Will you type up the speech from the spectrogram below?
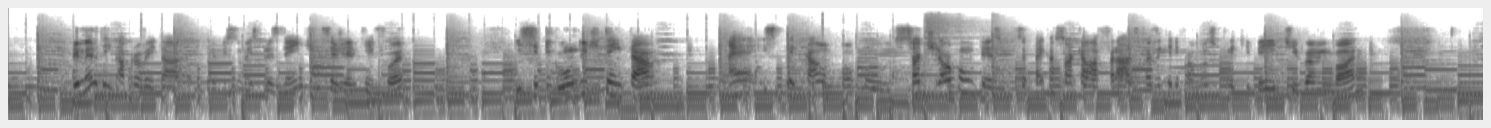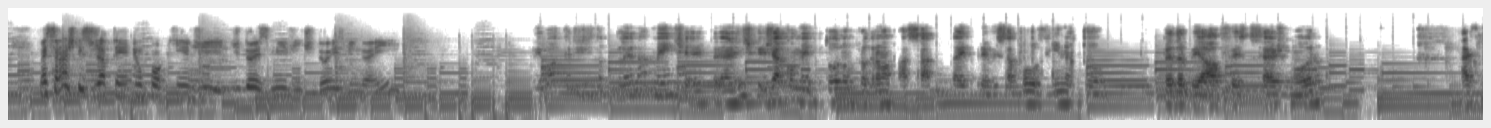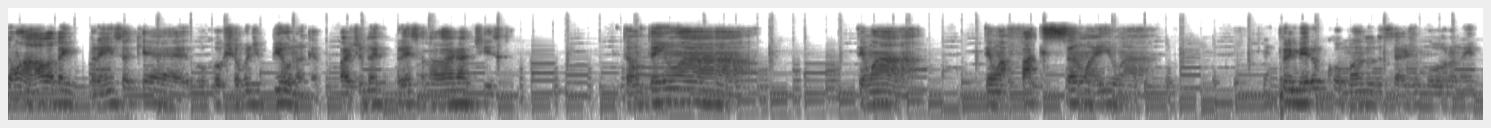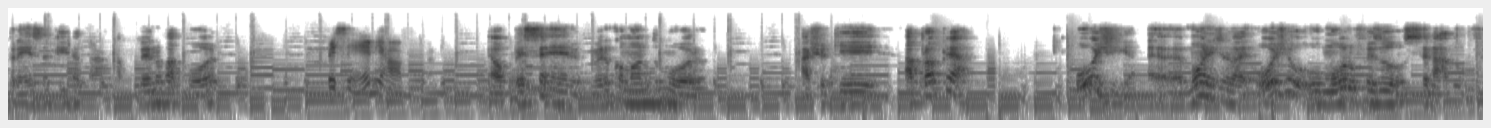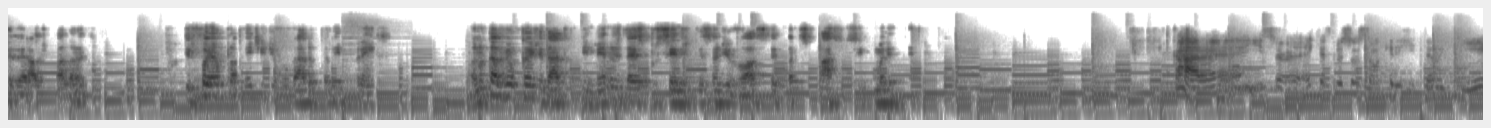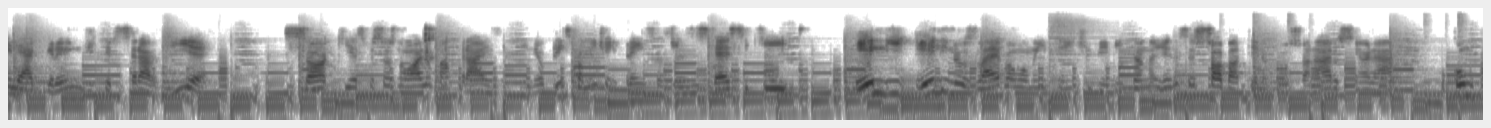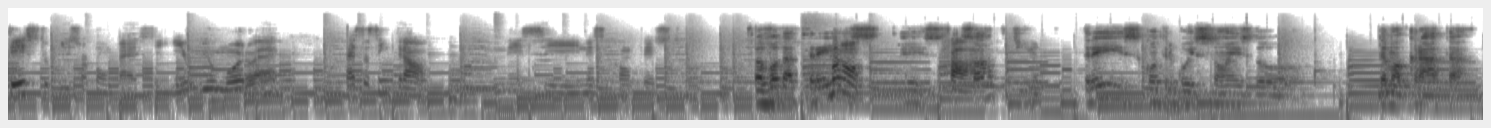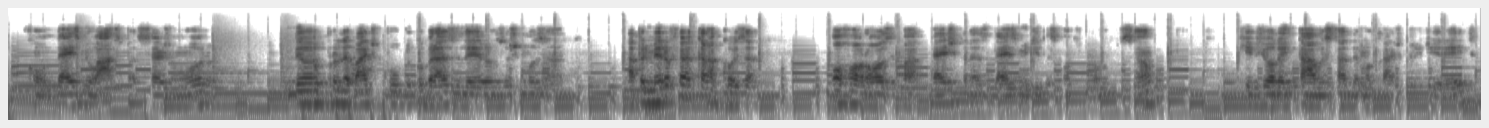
primeiro tentar aproveitar a entrevista do ex-presidente, seja ele quem for, e segundo de tentar é, explicar um pouco, só tirar o contexto. Você pega só aquela frase, faz aquele famoso clickbait e vamos embora. Mas você não acha que isso já tem um pouquinho de, de 2022 vindo aí? Eu acredito plenamente. A gente já comentou no programa passado da entrevista bovina que o Pedro Bial fez com o Sérgio Moro. Aí tem uma ala da imprensa que é o que eu chamo de PILNA, que é o Partido da Imprensa Lavajatista. Então tem uma. Tem uma. Tem uma facção aí, uma. Um primeiro comando do Sérgio Moro na imprensa que já tá a pleno vapor. PCM, Rafa? É o PCM, o primeiro comando do Moro. Acho que a própria. Hoje, é, bom, a gente vai. Hoje o o Moro fez o Senado Federal de Palanque e foi amplamente divulgado pela imprensa. Eu nunca vi um candidato que tem menos de 10% de intenção de votos ter tanto espaço assim como ele tem. Cara, é isso. É que as pessoas estão acreditando que ele é a grande terceira via, só que as pessoas não olham para trás, entendeu? Principalmente a imprensa, às vezes esquece que ele, ele nos leva ao momento que a gente vive. Então não adianta você só bater no Bolsonaro sem olhar o contexto que isso acontece. E, o- e o Moro é peça central nesse, nesse contexto. Eu vou dar três. Bom, fala. só rapidinho. Três contribuições do democrata com 10 mil aspas, Sérgio Moro, deu para o debate público brasileiro nos últimos anos. A primeira foi aquela coisa horrorosa e patética das 10 medidas contra a corrupção, que violentava o Estado Democrático de Direito,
